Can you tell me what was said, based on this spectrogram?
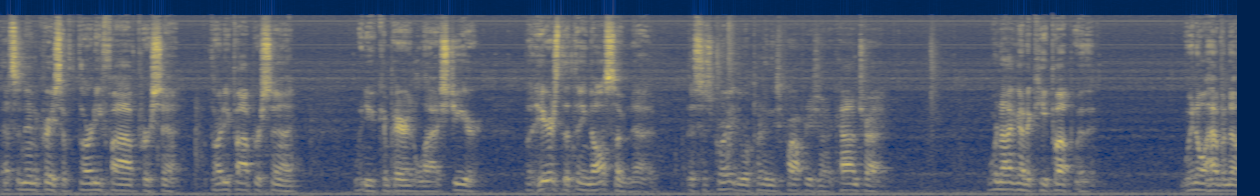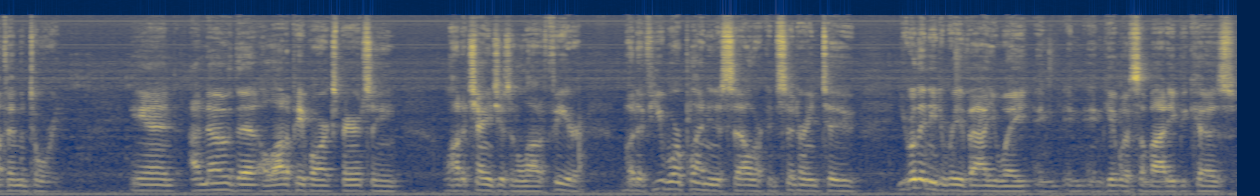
That's an increase of 35%. 35% when you compare it to last year. But here's the thing to also note. This is great that we're putting these properties under contract. We're not going to keep up with it. We don't have enough inventory. And I know that a lot of people are experiencing a lot of changes and a lot of fear. But if you were planning to sell or considering to, you really need to reevaluate and, and, and get with somebody because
